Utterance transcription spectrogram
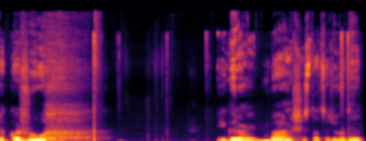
Я кажу. Играем. Ба, 16 годин.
